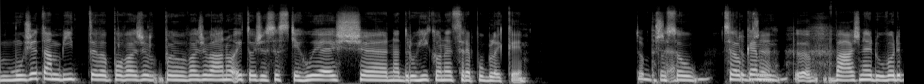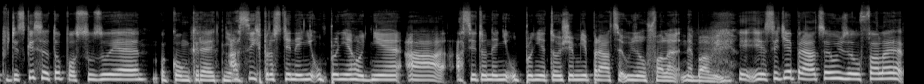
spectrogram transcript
Může tam být považováno i to, že se stěhuješ na druhý konec republiky. Dobře. To jsou celkem Dobře. vážné důvody. Vždycky se to posuzuje konkrétně. Asi jich prostě není úplně hodně a asi to není úplně to, že mě práce už zoufale nebaví. Jestli tě práce už zoufale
